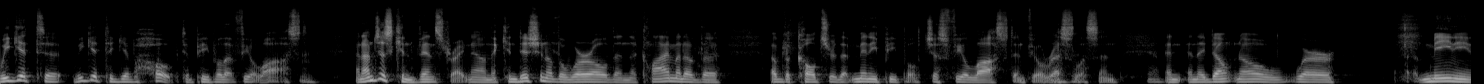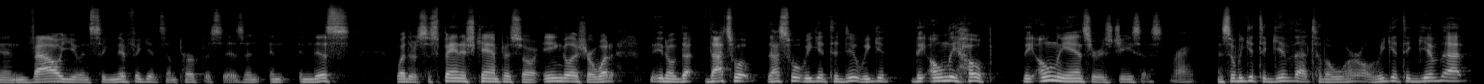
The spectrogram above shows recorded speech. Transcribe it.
we get to we get to give hope to people that feel lost. Mm. And I'm just convinced right now in the condition of the world and the climate of the of the culture that many people just feel lost and feel restless and Yeah. and and they don't know where uh, meaning and value and significance and purpose is. And and in this whether it's a Spanish campus or English or what you know that that's what that's what we get to do. We get the only hope, the only answer is Jesus. Right. And so we get to give that to the world. We get to give that.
